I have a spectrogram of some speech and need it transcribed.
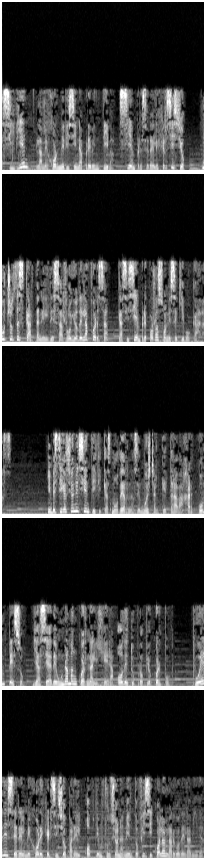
Si bien la mejor medicina preventiva siempre será el ejercicio, muchos descartan el desarrollo de la fuerza casi siempre por razones equivocadas. Investigaciones científicas modernas demuestran que trabajar con peso, ya sea de una mancuerna ligera o de tu propio cuerpo, puede ser el mejor ejercicio para el óptimo funcionamiento físico a lo largo de la vida,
